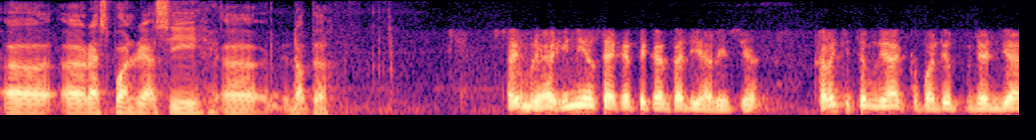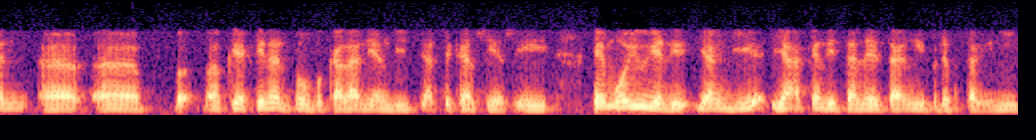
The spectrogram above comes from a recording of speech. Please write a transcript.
uh, uh, respon reaksi uh, doktor? Saya melihat ini yang saya katakan tadi Haris ya kalau kita melihat kepada perjanjian uh, uh, keyakinan pembekalan yang dinyatakan CSA, MOU yang di, yang, di, yang akan ditandatangani pada petang ini,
